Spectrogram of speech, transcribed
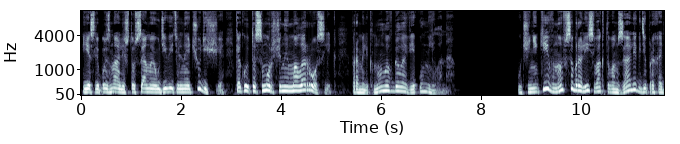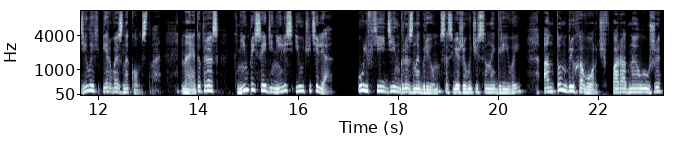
если бы узнали, что самое удивительное чудище — какой-то сморщенный малорослик, промелькнуло в голове у Милана. Ученики вновь собрались в актовом зале, где проходило их первое знакомство. На этот раз к ним присоединились и учителя. Ульфхейдин Грозногрюм со свежевычесанной гривой, Антон Брюховорч в парадной луже,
